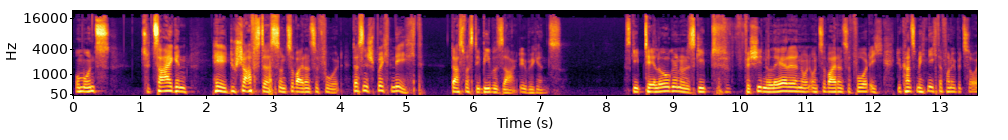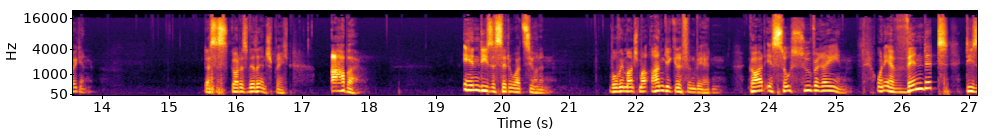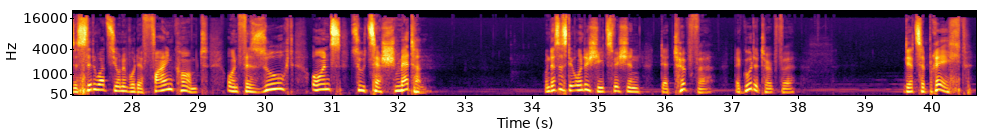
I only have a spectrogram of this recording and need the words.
um uns zu zeigen, hey, du schaffst das und so weiter und so fort. Das entspricht nicht das, was die Bibel sagt übrigens. Es gibt Theologen und es gibt verschiedene Lehren und, und so weiter und so fort. Ich, du kannst mich nicht davon überzeugen, dass es Gottes Wille entspricht. Aber in diese Situationen, wo wir manchmal angegriffen werden, Gott ist so souverän und er wendet diese Situationen, wo der Feind kommt und versucht, uns zu zerschmettern. Und das ist der Unterschied zwischen der Töpfer, der gute Töpfer der zerbricht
